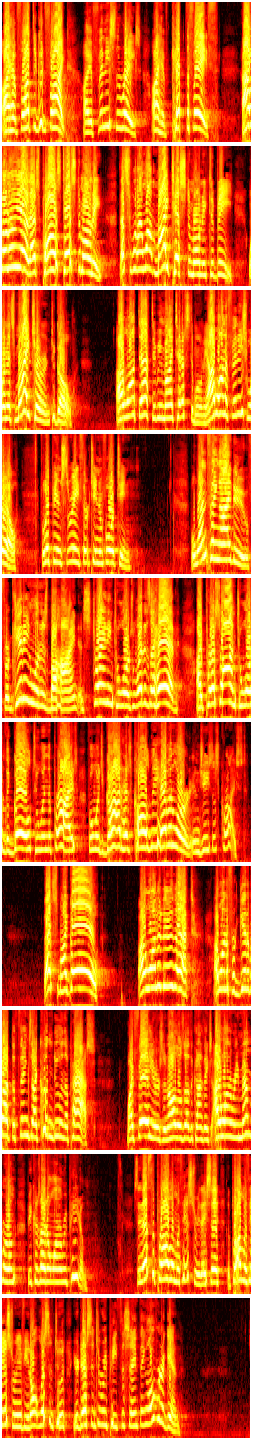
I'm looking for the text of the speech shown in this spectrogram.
I have fought the good fight. I have finished the race. I have kept the faith. Hallelujah! That's Paul's testimony. That's what I want my testimony to be when it's my turn to go. I want that to be my testimony. I want to finish well. Philippians 3 13 and 14. But one thing I do, forgetting what is behind and straining towards what is ahead, I press on toward the goal to win the prize for which God has called me heavenward in Jesus Christ. That's my goal. I want to do that. I want to forget about the things I couldn't do in the past my failures and all those other kind of things. I want to remember them because I don't want to repeat them. See, that's the problem with history. They say the problem with history, if you don't listen to it, you're destined to repeat the same thing over again.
